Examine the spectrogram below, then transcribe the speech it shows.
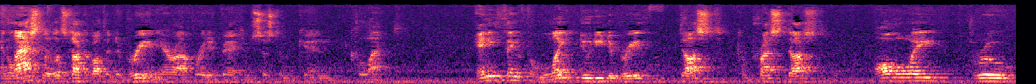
And lastly, let's talk about the debris an air-operated vacuum system can collect. Anything from light-duty debris, dust, compressed dust, all the way through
